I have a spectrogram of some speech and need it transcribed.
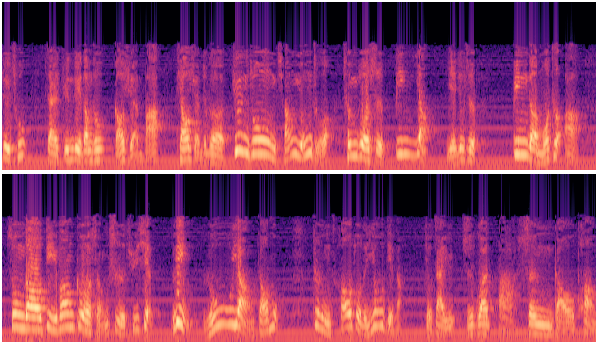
最初在军队当中搞选拔，挑选这个军中强勇者，称作是兵样，也就是兵的模特啊，送到地方各省市区县，令如样招募。这种操作的优点呢，就在于直观啊，身高胖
